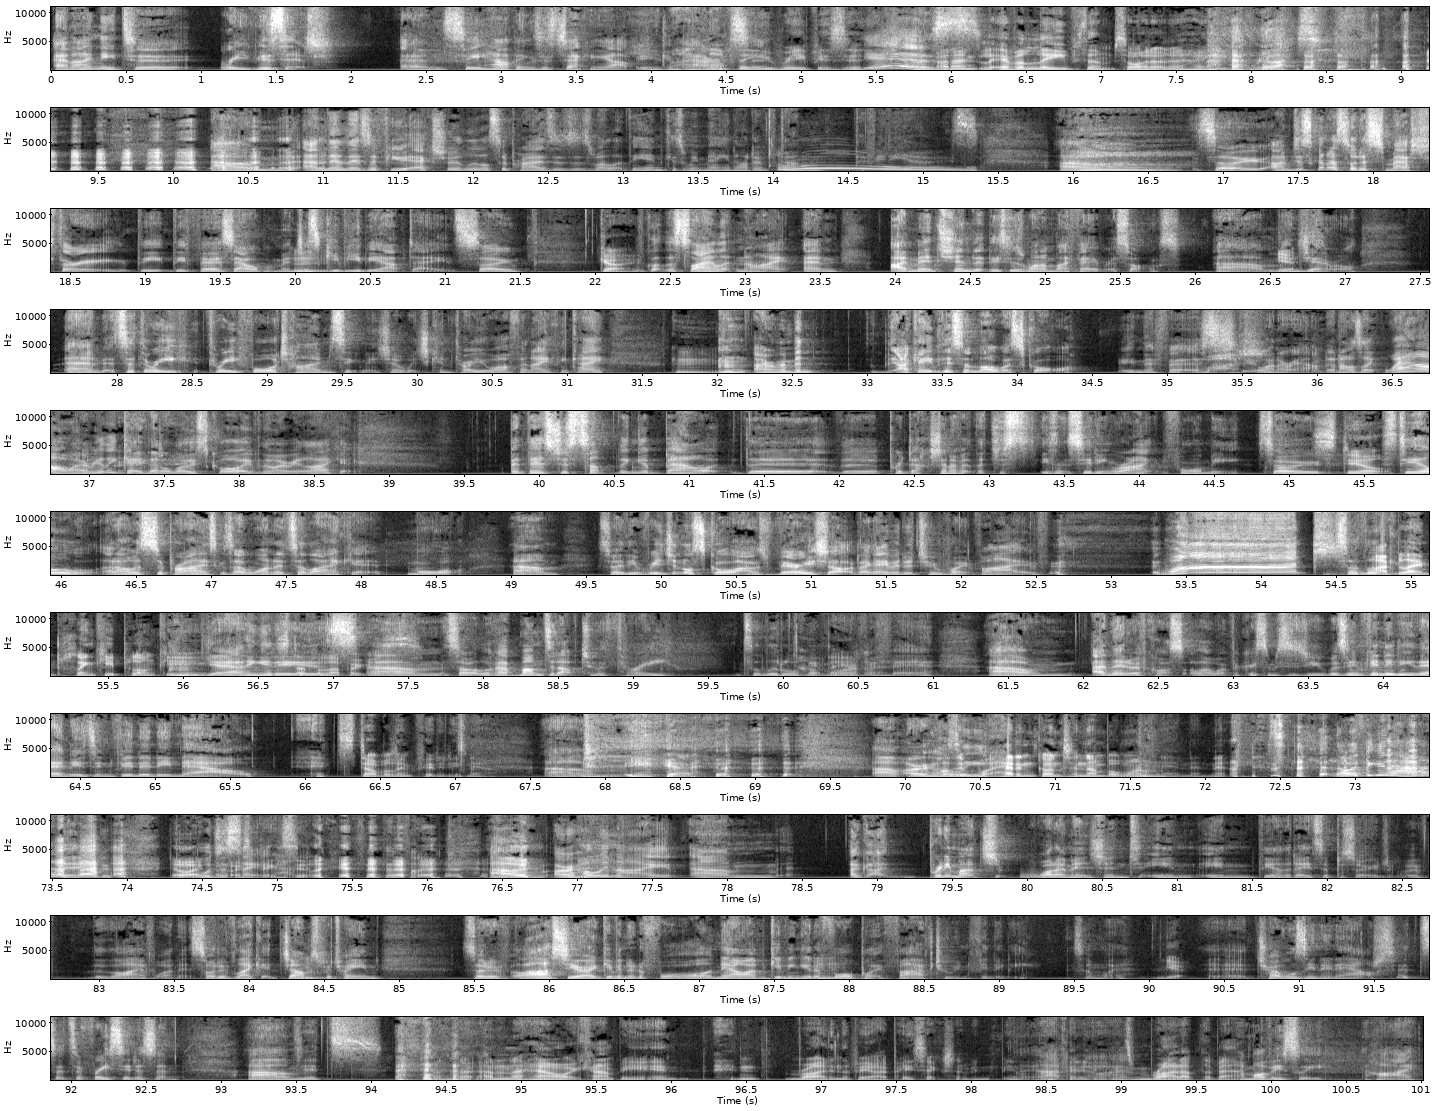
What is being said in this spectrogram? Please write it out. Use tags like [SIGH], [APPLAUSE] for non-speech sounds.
and I need to revisit and see how things are stacking up in I love that comparison. you revisit. Yes. Like, I don't ever leave them, so I don't know how you can revisit. [LAUGHS] um, and then there's a few extra little surprises as well at the end because we may not have done the videos. [GASPS] Um, so I'm just going to sort of smash through the, the first album and just give you the updates. So Go. we've got the Silent Night, and I mentioned that this is one of my favorite songs um, in general, and it's a three three four time signature which can throw you off. And I think I [CLEARS THROAT] I remember I gave this a lower score in the first one around, and I was like, wow, I really gave that a low score, even though I really like it. But there's just something about the the production of it that just isn't sitting right for me. So Still. still, and I was surprised because I wanted to like it more. Um, so the original score, I was very shocked. I gave it a two point five. [LAUGHS] What? So look- I blame Plinky Plonky. [CLEARS THROAT] yeah, I think it is. Um, so look, I've bumped it up to a three. It's a little bit more of a fair. Um, and then of course, all I want for Christmas is you was Infinity. Then is Infinity now. It's double infinity now. Um, [LAUGHS] yeah. um, oh holy! it hadn't gone to number one then. And now. [LAUGHS] no, I think it had. [LAUGHS] No, I we'll know, just say it had for the fun. Um, oh holy night. Um, I got pretty much what I mentioned in in the other day's episode of the live one. It's sort of like it jumps between. Sort of last year I'd given it a four. Now I'm giving it a four point five to infinity somewhere. yeah. It travels in and out. It's it's a free citizen. Um, It's I don't, know, I don't know how it can't be in, in right in the VIP section of in, in Infinity. know, It's right up the back. I'm obviously high.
